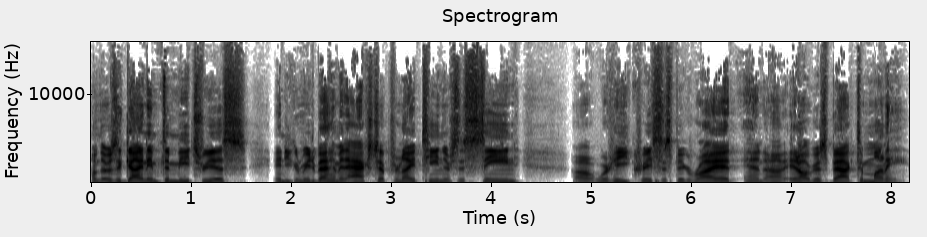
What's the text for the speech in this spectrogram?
Um, there was a guy named Demetrius, and you can read about him in Acts chapter 19. There's this scene uh, where he creates this big riot, and uh, it all goes back to money.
